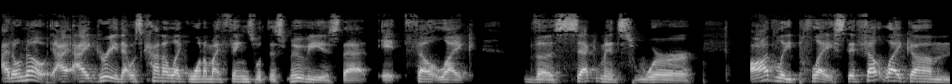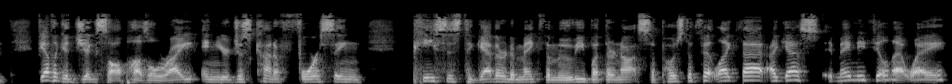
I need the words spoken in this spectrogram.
I don't know. I, I agree. That was kind of like one of my things with this movie is that it felt like the segments were oddly placed. It felt like um if you have like a jigsaw puzzle, right? And you're just kind of forcing pieces together to make the movie, but they're not supposed to fit like that, I guess. It made me feel that way.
